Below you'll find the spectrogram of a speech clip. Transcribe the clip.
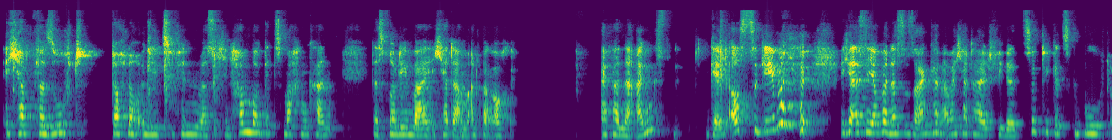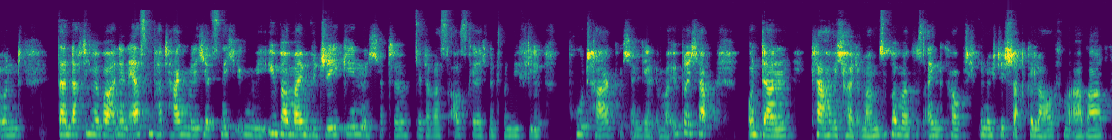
Ich habe versucht, doch noch irgendwie zu finden, was ich in Hamburg jetzt machen kann. Das Problem war, ich hatte am Anfang auch einfach eine Angst, Geld auszugeben. Ich weiß nicht, ob man das so sagen kann, aber ich hatte halt viele Zugtickets gebucht und dann dachte ich mir, boah, in den ersten paar Tagen will ich jetzt nicht irgendwie über mein Budget gehen. Ich hatte mir da was ausgerechnet von wie viel pro Tag ich an Geld immer übrig habe. Und dann, klar, habe ich halt immer im Supermarkt was eingekauft. Ich bin durch die Stadt gelaufen, aber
